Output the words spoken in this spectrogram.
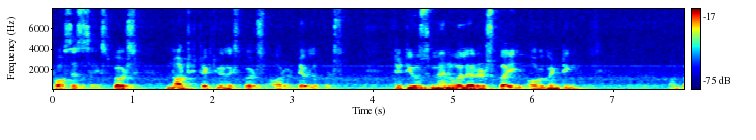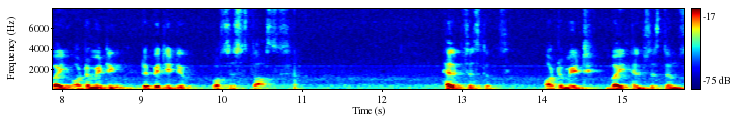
process experts, not technical experts or developers. Reduce manual errors by augmenting, by automating repetitive process tasks. Help systems. Automate by Help Systems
